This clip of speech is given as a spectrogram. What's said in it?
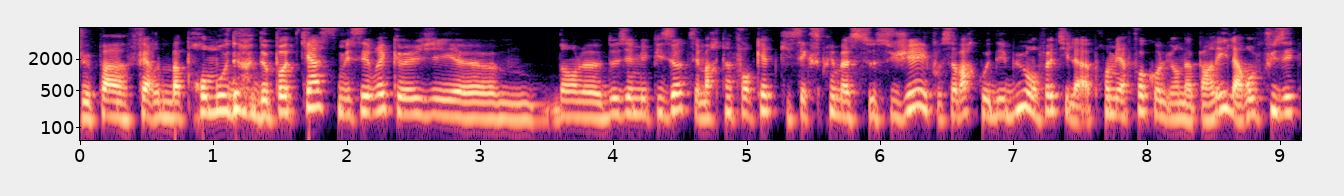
vais pas faire ma promo de, de podcast, mais c'est vrai que j'ai euh, dans le deuxième épisode, c'est Martin Fourquette qui s'exprime à ce sujet. Il faut savoir qu'au début, en fait, il a, la première fois qu'on lui en a parlé, il a refusé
